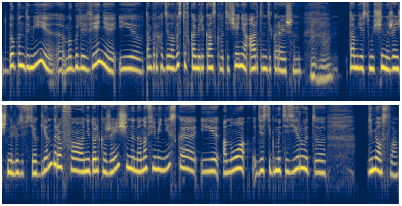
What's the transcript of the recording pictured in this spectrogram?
До пандемии э, мы были в Вене, и там проходила выставка американского течения Art and Decoration. Угу. Там есть мужчины, женщины, люди всех гендеров, а, не только женщины, но оно феминистское, и оно дестигматизирует э, ремесла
